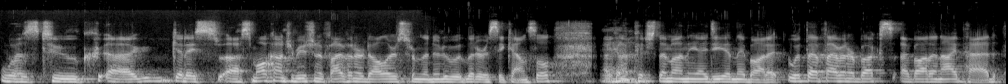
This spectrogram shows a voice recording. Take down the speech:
was to uh, get a, a, small contribution of $500 from the Nunavut Literacy Council. Mm-hmm. I kind of pitched them on the idea and they bought it. With that 500 bucks, I bought an iPad.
